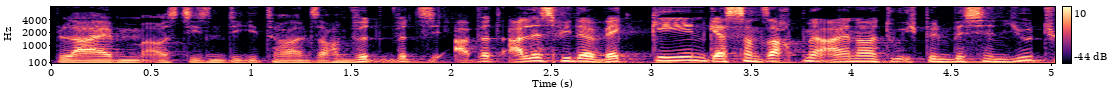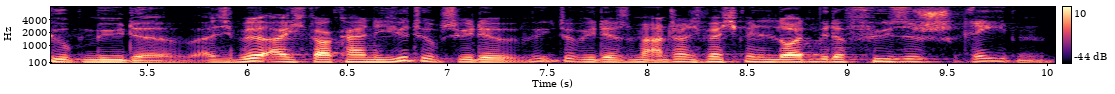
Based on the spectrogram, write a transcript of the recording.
bleiben aus diesen digitalen Sachen? Wird, wird, wird alles wieder weggehen? Gestern sagt mir einer, du, ich bin ein bisschen YouTube-müde. Also ich will eigentlich gar keine YouTube-Videos mehr anschauen. Ich möchte mit den Leuten wieder physisch reden.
